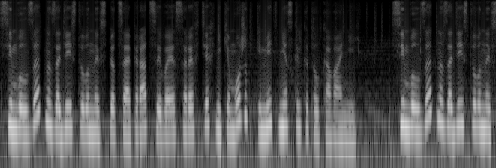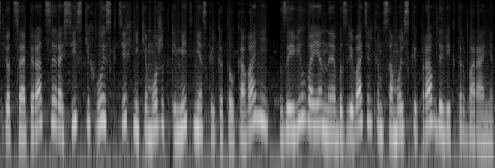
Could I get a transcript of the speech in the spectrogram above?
Символ Z на задействованной в спецоперации ВС РФ технике может иметь несколько толкований. Символ Z на задействованной в спецоперации российских войск технике может иметь несколько толкований, заявил военный обозреватель комсомольской правды Виктор Баранец.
